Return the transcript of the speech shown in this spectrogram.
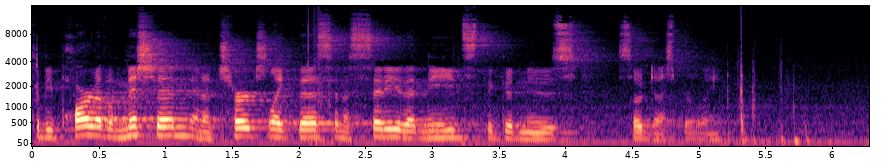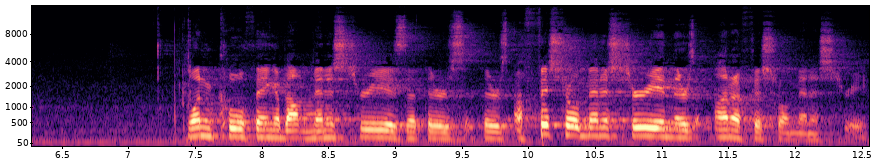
to be part of a mission and a church like this in a city that needs the good news so desperately. One cool thing about ministry is that there's, there's official ministry and there's unofficial ministry.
